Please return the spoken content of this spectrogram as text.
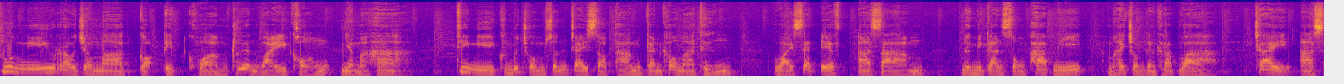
ช่วงนี้เราจะมาเกาะติดความเคลื่อนไหวของ Yamaha ที่มีคุณผู้ชมสนใจสอบถามกันเข้ามาถึง YZF R3 โดยมีการส่งภาพนี้มาให้ชมกันครับว่า ใช่ R3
